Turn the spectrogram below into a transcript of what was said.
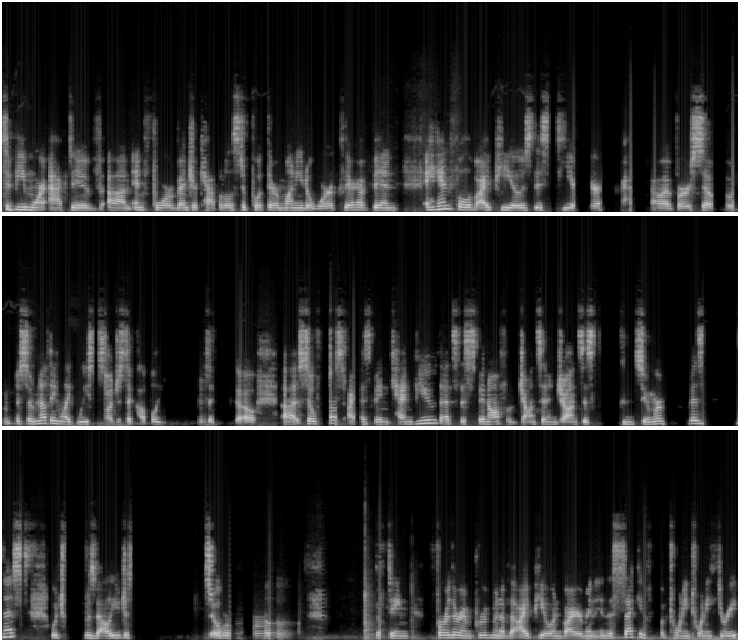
to be more active um, and for venture capitalists to put their money to work. There have been a handful of IPOs this year, however, so so nothing like we saw just a couple years ago. Uh, so first has been Kenvue, that's the spinoff of Johnson and Johnson's consumer business, which was valued just over further improvement of the IPO environment in the second of 2023.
